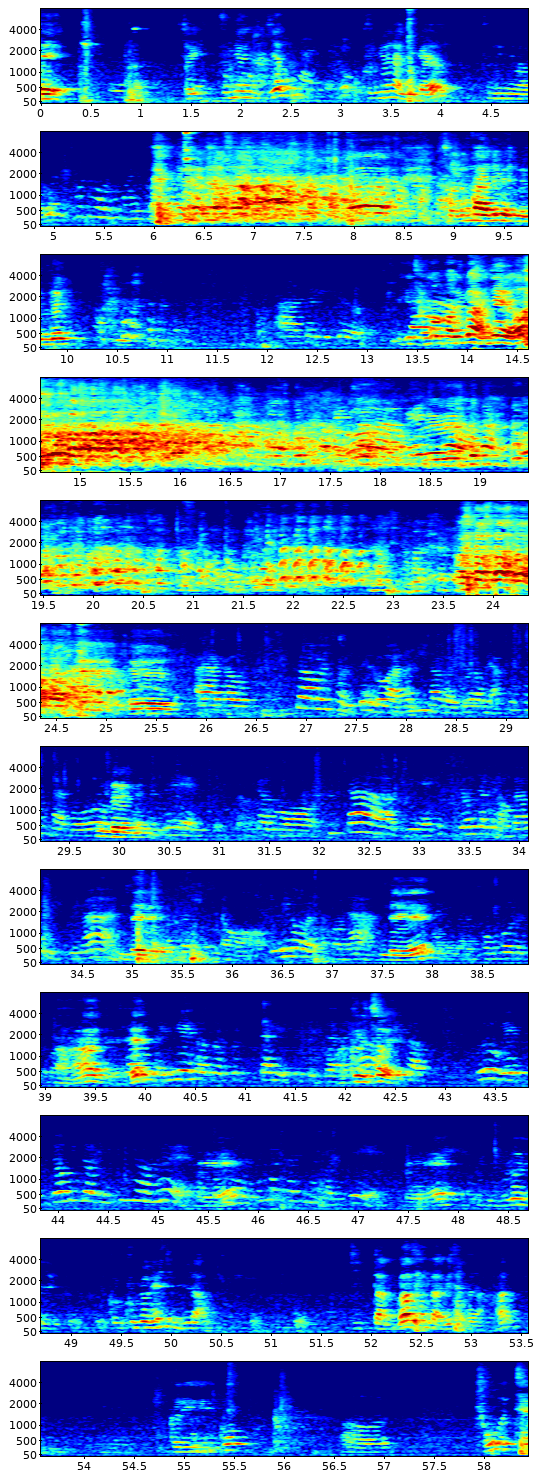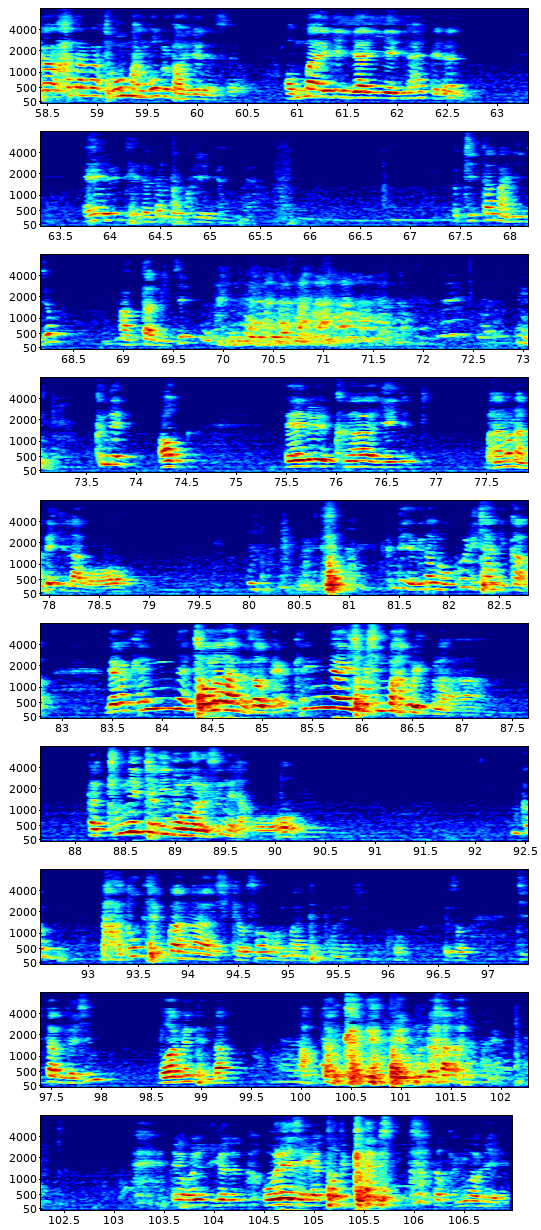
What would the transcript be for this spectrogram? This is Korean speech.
네. 저희 구면이죠? 구면 아닌가요? 선생님하고? 아, 저는 많이 뵀는데 아 이게 작업하는 거 아니에요? 괜찮아 괜찮아 예, 아 아까 식사을 절대로 안 하신다고 애들하고 네. 그랬는데 그러니까 뭐 식사에 부정적인 어감이 있지만 네. 어떤 뭐 의논을 하거나 네. 아니면 정보를 주거나 아, 네. 그런 의미에서도 또 직장이 있을 수 있잖아요. 아, 그렇죠. 그래서 그왜 부정적인 측면을 어떤 분은 생각하시는 건지 네. 물론 이제 그 구별해 줍니다. 뒷담과 상담이 다르다. 그리고 어, 조- 제가 하다가 좋은 방법을 발견했어요. 엄마에게 이 아이 얘기를 할 때는 애를 데려다 놓고 얘기하는 거야. 그 뒷담 아니죠? 앞담이지? 응. 근데 어, 애를 그 아이 얘기 만 원 안 뺏기려고. 근데 여기다 놓고 이렇게 하니까 내가 굉장히 전화하면서 내가 굉장히 조심하고 있구나. 그러니까 중립적인 용어를 쓰느라고. 그러니까 나도 객관화 시켜서 엄마한테 보낼 수 있고. 그래서 뒷담 대신 뭐 하면 된다? 앞담 가면 된다. 네, 오늘 이거는 올해 제가 터득한 방법이에요.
